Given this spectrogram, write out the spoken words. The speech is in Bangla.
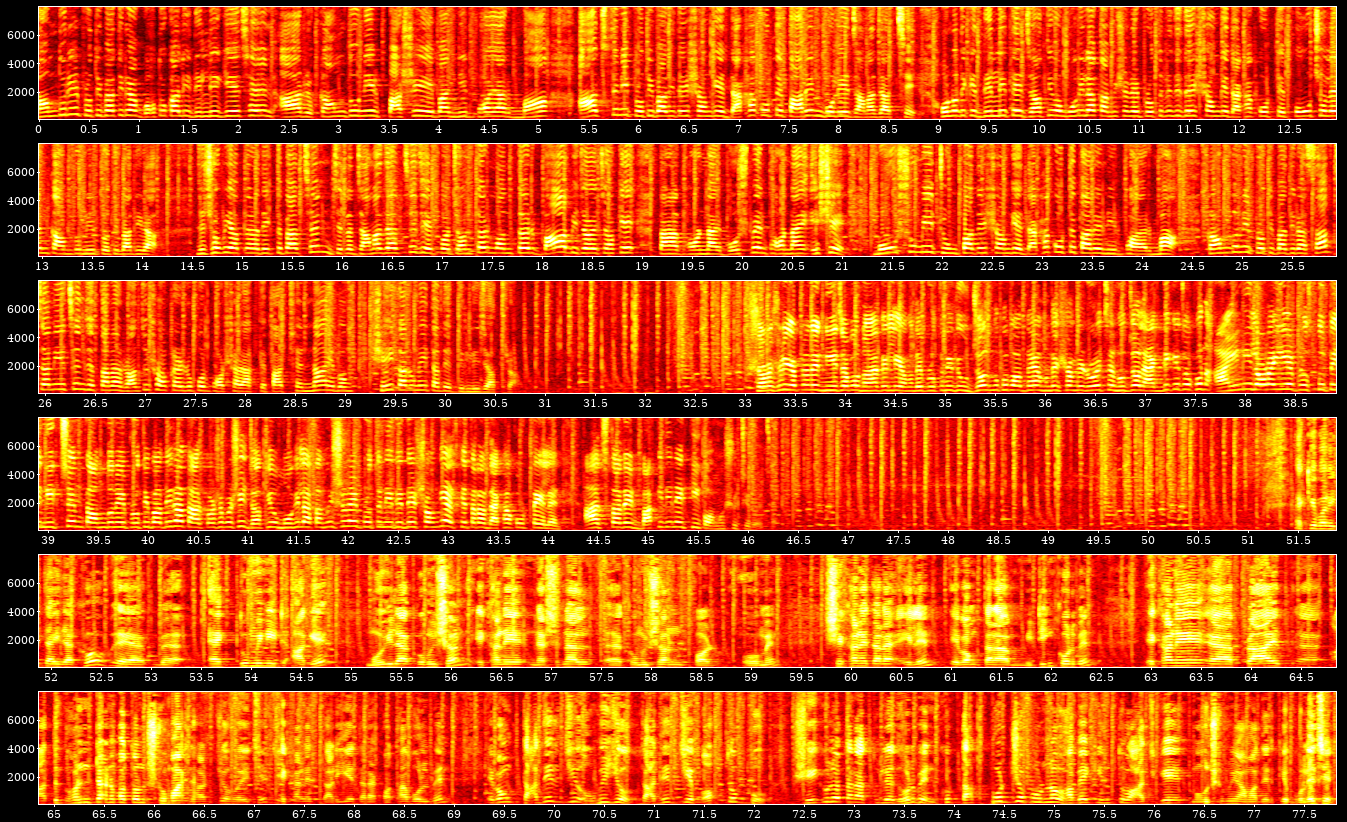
কামদুনির প্রতিবাদীরা গতকালই দিল্লি গিয়েছেন, আর কামদুনির পাশে এবার নির্ভয়ার মা। আজ তিনি প্রতিবাদীদের সঙ্গে দেখা করতে পারেন বলে জানা যাচ্ছে। অন্যদিকে দিল্লিতে জাতীয় মহিলা কমিশনের প্রতিনিধিদের সঙ্গে দেখা করতে পৌঁছলেন কামদুনির প্রতিবাদীরা। যে ছবি আপনারা দেখতে পাচ্ছেন, যেটা জানা যাচ্ছে যে এরপর যন্তর মন্তর বা বিজয় চকে তারা ধর্নায় বসবেন, ধর্নায় এসে মৌসুমি টুম্পাদের সঙ্গে দেখা করতে পারে নির্ভয়ার মা। কামদুনি প্রতিবাদীরা সাফ জানিয়েছেন যে তারা রাজ্য সরকারের উপর ভরসা রাখতে পারছেন না এবং সেই কারণেই তাদের দিল্লি যাত্রা। সরাসরি আপনাদের নিয়ে যাব নয়াদিল্লি। আমাদের প্রতিনিধি উজ্জ্বল মুখোপাধ্যায় আমাদের সঙ্গে রয়েছেন। উজ্জ্বল একদিকে যখন আইনি লড়াইয়ের প্রস্তুতি নিচ্ছেন কামদুনির প্রতিবাদীরা তার পাশাপাশি জাতীয় মহিলা কমিশনের প্রতিনিধিদের সঙ্গে আজকে তারা দেখা করতে এলেন। আজ তাদের বাকি দিনের কি কর্মসূচি রয়েছে? একেবারেই তাই দেখো। এক দু মিনিট আগে মহিলা কমিশন, এখানে ন্যাশনাল কমিশন ফর ওমেন, সেখানে তারা এলেন এবং তারা মিটিং করবেন। এখানে প্রায় আধ ঘণ্টার মতন সময় ধার্য হয়েছে, যেখানে দাঁড়িয়ে তারা কথা বলবেন এবং তাদের যে অভিযোগ, তাদের যে বক্তব্য, সেগুলো তারা তুলে ধরবেন। খুব তাৎপর্যপূর্ণভাবে কিন্তু আজকে মৌসুমি আমাদেরকে বলেছেন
